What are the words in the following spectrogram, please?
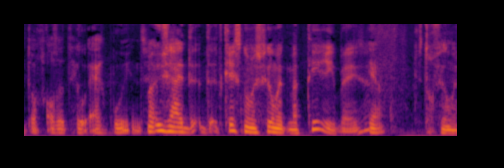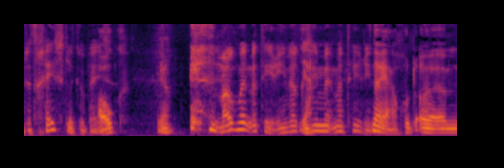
toch altijd heel erg boeiend. Maar u zei, het christendom is veel met materie bezig. Ja. Het is toch veel met het geestelijke bezig? Ook. Ja. maar ook met materie? In welke ja. zin met materie? Nou ja, goed. Uh,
